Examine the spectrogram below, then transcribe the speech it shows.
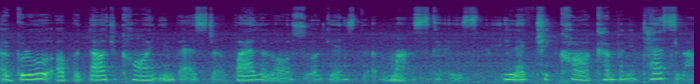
a group of Dogecoin investors filed a lawsuit against Musk's electric car company Tesla.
